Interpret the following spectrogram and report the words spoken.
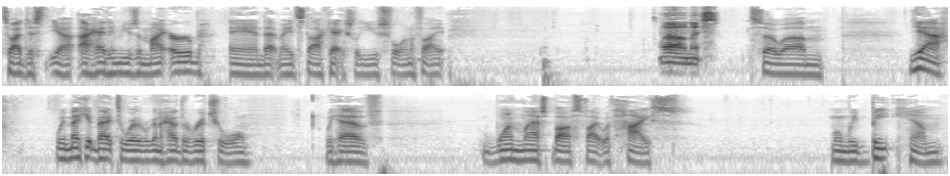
So I just, yeah, I had him using Might Herb and that made Stocke actually useful in a fight. Oh, nice. So, um, yeah, we make it back to where we're going to have the ritual. We have one last boss fight with Heiss. When we beat him,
